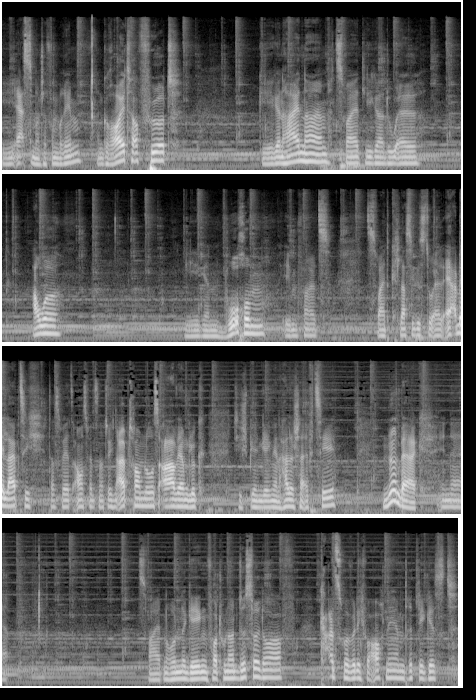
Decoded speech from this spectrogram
Die erste Mannschaft von Bremen. Gräuter Fürth gegen Heidenheim, Zweitligaduell. Aue gegen Bochum, ebenfalls zweitklassiges Duell. RB Leipzig, das wäre jetzt auswärts natürlich ein Albtraum los, aber wir haben Glück. Die spielen gegen den Hallischer FC. Nürnberg in der zweiten Runde gegen Fortuna Düsseldorf. Karlsruhe würde ich wohl auch nehmen, Drittligist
